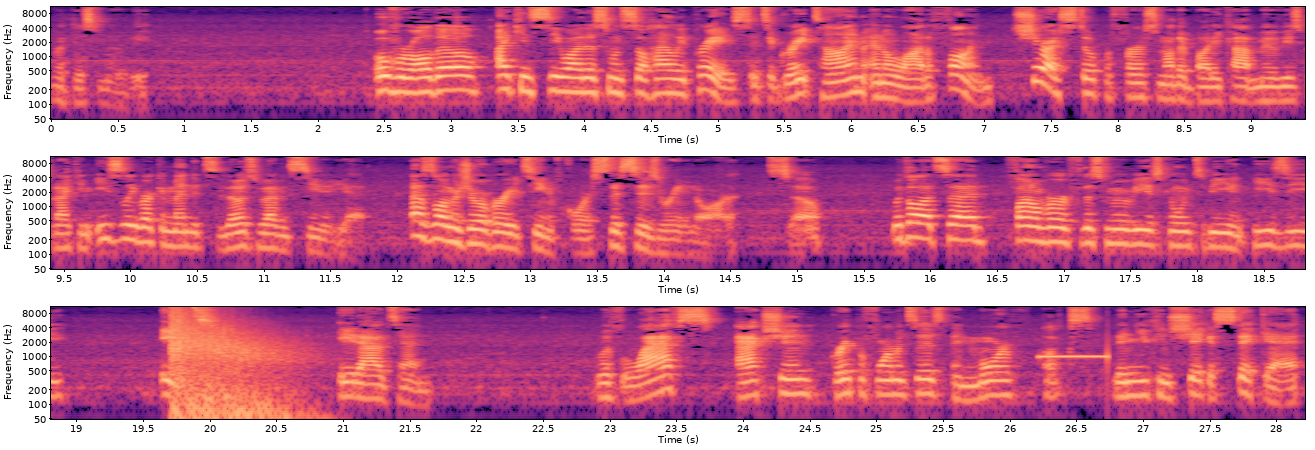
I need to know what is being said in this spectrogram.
with this movie. Overall, though, I can see why this one's so highly praised. It's a great time and a lot of fun. Sure, I still prefer some other buddy cop movies, but I can easily recommend it to those who haven't seen it yet. As long as you're over 18, of course. This is rated R. So, with all that said, final verdict for this movie is going to be an easy 8. 8 out of 10. With laughs, action, great performances, and more fucks than you can shake a stick at,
